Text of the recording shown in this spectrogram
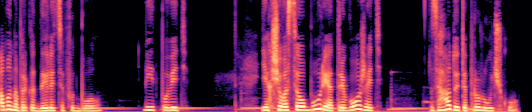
або, наприклад, дивляться футбол? Відповідь: Якщо вас це обурює, тривожить, Згадуйте про ручку,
